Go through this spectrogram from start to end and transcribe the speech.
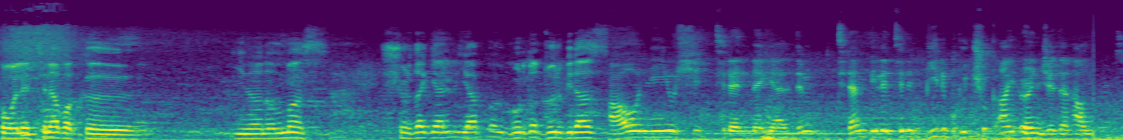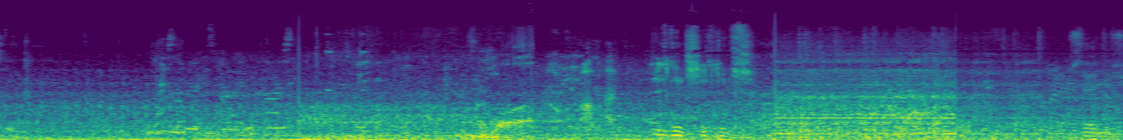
tuvaletine bakın. İnanılmaz. Şurada gel yap burada dur biraz. Aoniyoshi trenine geldim. Tren biletini bir buçuk ay önceden aldım. Vallahi ilginç ilginç. Güzelmiş.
